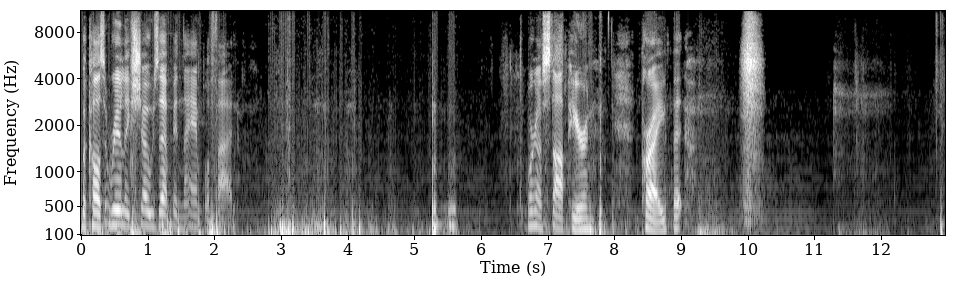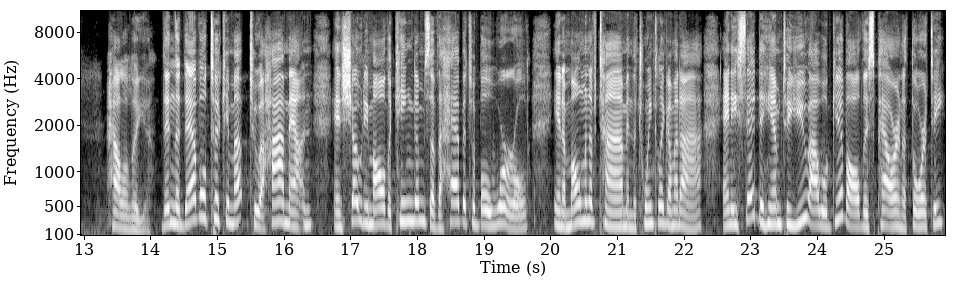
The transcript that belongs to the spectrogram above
because it really shows up in the amplified we're going to stop here and pray, but Hallelujah. Then the devil took him up to a high mountain and showed him all the kingdoms of the habitable world in a moment of time, in the twinkling of an eye. And he said to him, To you I will give all this power and authority,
